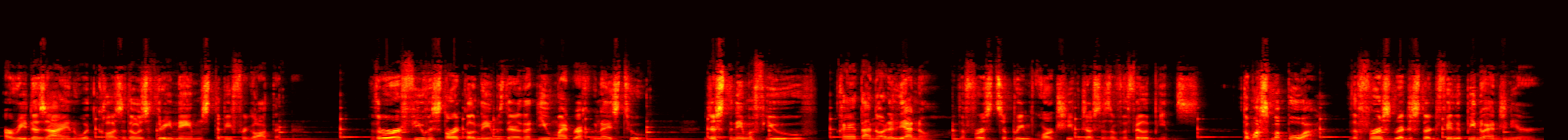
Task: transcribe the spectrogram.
A redesign would cause those three names to be forgotten. There are a few historical names there that you might recognize too. Just to name a few, Cayetano Arellano, the first Supreme Court Chief Justice of the Philippines. Tomas Mapua, the first registered Filipino engineer.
